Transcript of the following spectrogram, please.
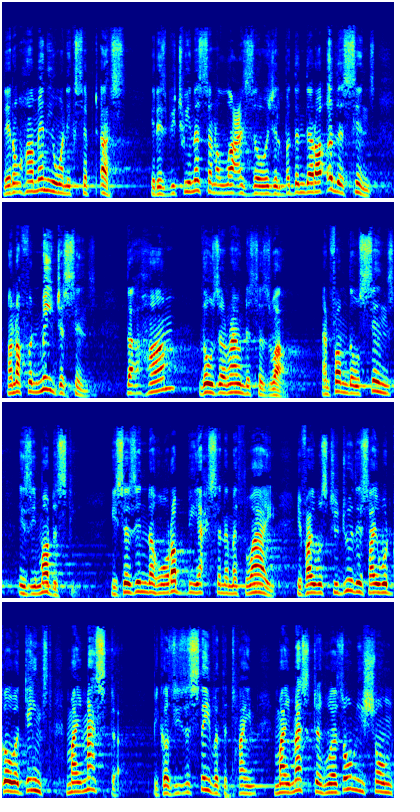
They don't harm anyone except us. It is between us and Allah Azza wa Jal. But then there are other sins, and often major sins, that harm those around us as well. And from those sins is immodesty. He says, إِنَّهُ رَبِّي أَحْسَنَ مَثْوَاي If I was to do this, I would go against my master. Because he's a slave at the time. My master who has only shown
